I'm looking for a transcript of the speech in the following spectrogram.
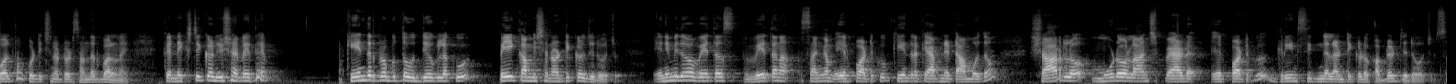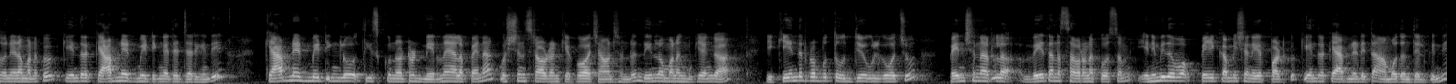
బోల్తో కొట్టించినటువంటి సందర్భాలు ఉన్నాయి. ఇక నెక్స్ట్ ఇక్కడ చూసినట్లయితే కేంద్ర ప్రభుత్వ ఉద్యోగులకు పే కమిషన్ అంటే ఇక్కడ చూడవచ్చు. ఎనిమిదవ వేత వేతన సంఘం ఏర్పాటుకు కేంద్ర కేబినెట్ ఆమోదం. షార్లో మూడో లాంచ్ ప్యాడ్ ఏర్పాటుకు గ్రీన్ సిగ్నల్ అంటే ఇక్కడ ఒక అప్డేట్ చదవచ్చు సో నేను మనకు కేంద్ర క్యాబినెట్ మీటింగ్ అయితే జరిగింది. క్యాబినెట్ మీటింగ్లో తీసుకున్నటువంటి నిర్ణయాలపైన క్వశ్చన్స్ రావడానికి ఎక్కువ ఛాన్స్ ఉంటుంది. దీనిలో మనకు ముఖ్యంగా ఈ కేంద్ర ప్రభుత్వ ఉద్యోగులు కావచ్చు పెన్షనర్ల వేతన సవరణ కోసం ఎనిమిదవ పే కమిషన్ ఏర్పాటుకు కేంద్ర కేబినెట్ అయితే ఆమోదం తెలిపింది.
